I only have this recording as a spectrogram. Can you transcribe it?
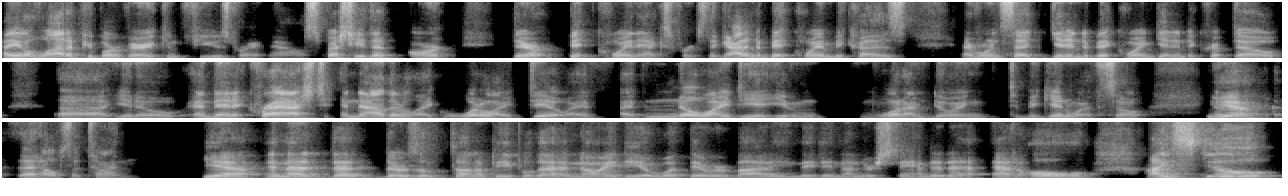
i think a lot of people are very confused right now especially that aren't they aren't bitcoin experts they got into bitcoin because everyone said get into bitcoin get into crypto uh, you know and then it crashed and now they're like what do i do i have, I have no idea even what I'm doing to begin with. So you know, yeah, that, that, helps a ton. Yeah, and that that there was a ton of people that had no idea what they were buying. They didn't understand it at, at all. I still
